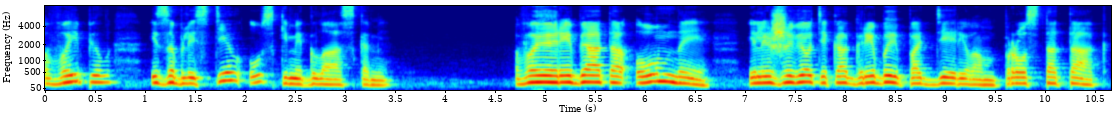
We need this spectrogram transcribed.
выпил и заблестел узкими глазками. «Вы, ребята, умные, Или живете, как грибы под деревом, просто так,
